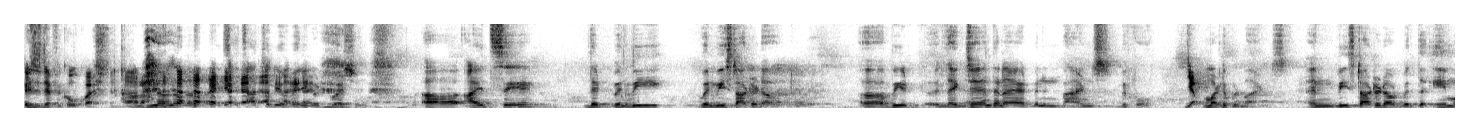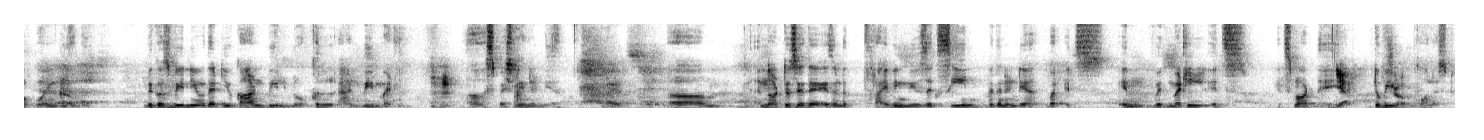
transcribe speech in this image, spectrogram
It's a difficult question. No, no, no, no. It's, it's actually a very good question. Uh, I'd say that when we when we started out, uh, we like Jayant and I had been in bands before, Yeah. multiple bands, and we started out with the aim of going global, because we knew that you can't be local and be metal, uh, especially in India, right? Um, not to say there isn't a thriving music scene within India, but it's in with metal, it's it's not there. Yeah, to be sure. honest.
